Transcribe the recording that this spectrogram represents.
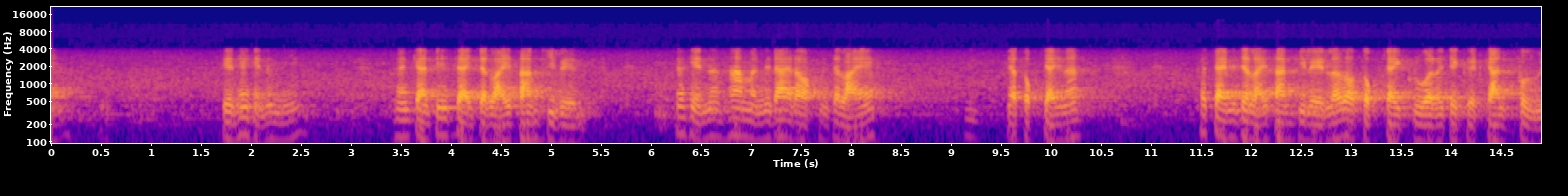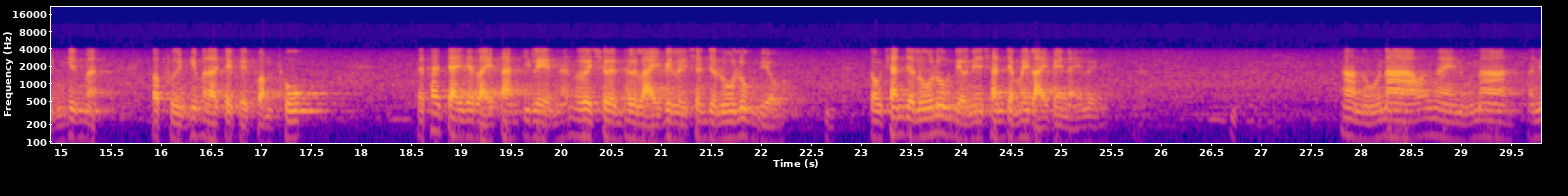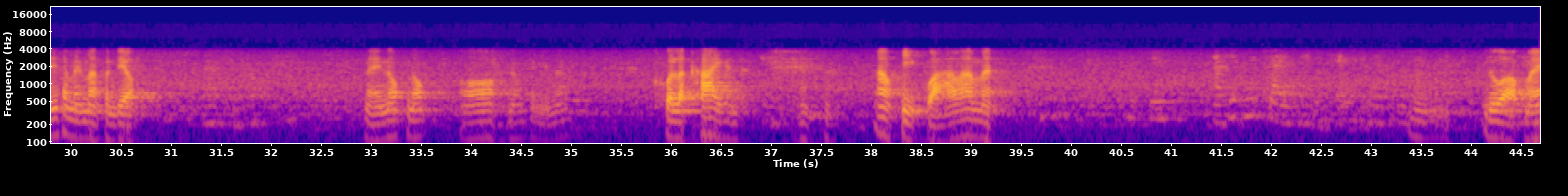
เรียนให้เห็นอันนี้งั้นการที่ใจจะไหลตามกิเลสก็เห็นว่าห้ามมันไม่ได้หรอกมันจะไหล อย่าตกใจนะ ถ้าใจมันจะไหลตามกิเลสแล้วเราตกใจกลัวเราจะเกิดการฝืนขึ้นมาพอฝืนขึ้นมาเราจะเกิดความทุกข์แต่ถ้าใจจะไหลตามกิเลสนะเออเชิญเธอไหลไปเลย ฉันจะรู้ลูกเดียว ตรงฉันจะรู้ลูกเดียวนี้ฉันจะไม่ไหลไปไหนเลยอ้าหนูนาว่าไงหนูนา อันนี้ทำไมมาคนเดียว ไหนนกนกอ๋อนกเป็นอยู่นะคนละค่ายกันอ้าวปีกขวาว่ามา ดูออกไหม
